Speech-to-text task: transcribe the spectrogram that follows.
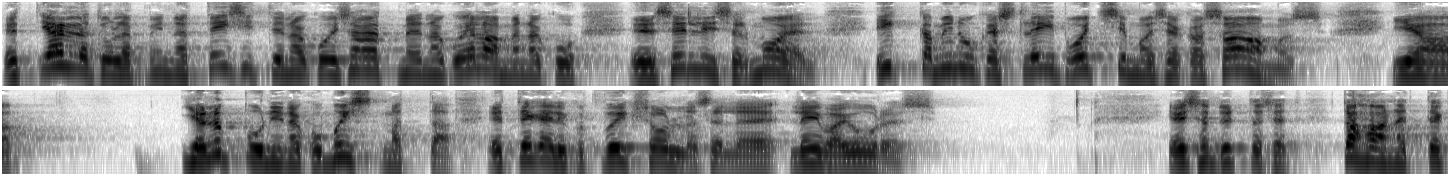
et jälle tuleb minna, et teisiti nagu ei saa, et me nagu elame nagu eh, sellisel moel. ikka minu käest leiba otsimas ja ka saamas ja, ja lõpuni nagu mõistmata, et tegelikult võiks olla selle leiva juures. ja issand ütles, et tahan, et te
